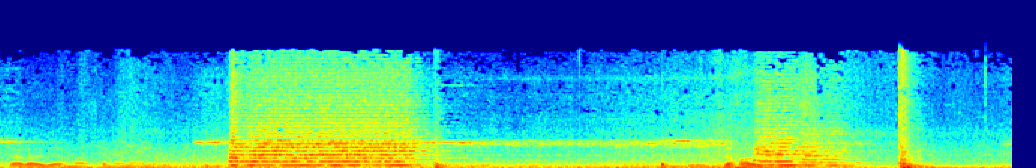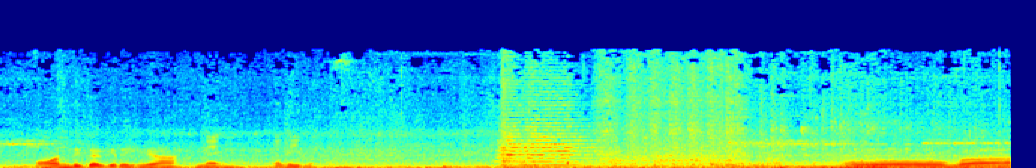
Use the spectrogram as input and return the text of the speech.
अठारह हज़ार नौ सौ ऑन भी करके देखिए हाँ। नहीं अभी नहीं। ओ वाह।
